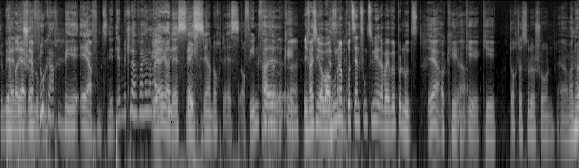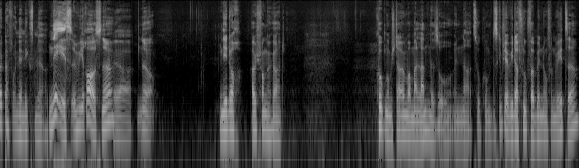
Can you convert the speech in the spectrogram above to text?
Der, der, der. Flughafen BER, funktioniert der mittlerweile Ja, ja, eigentlich? der ist, der Echt? ist, ja doch, der ist auf jeden Also, Fall. okay. Äh, ich weiß nicht, ob er Das ist doch 100% funktioniert, aber er wird benutzt. Ja, okay, Ja. okay, okay. Doch, das tut er schon. Ja, man hört davon ja nichts mehr. Nee, ist irgendwie raus, ne? Ja. Ja. Nee, doch, habe ich von gehört. Gucken, ob ich da irgendwann mal lande, so in naher Zukunft. Es gibt ja wieder Flugverbindungen von Weze.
